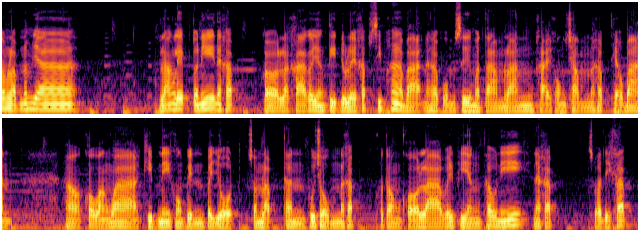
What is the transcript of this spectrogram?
สำหรับน้ำยาล้างเล็บตัวนี้นะครับ ก็ราคาก็ยังติดอยู่เลยครับ 15 บาทนะครับ ผมซื้อมาตามร้านขายของชำนะครับ แถวบ้าน เอาก็หวังว่าคลิปนี้คงเป็นประโยชน์สำหรับท่านผู้ชมนะครับ ก็ต้องขอลาไว้เพียงเท่านี้นะครับ สวัสดีครับ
